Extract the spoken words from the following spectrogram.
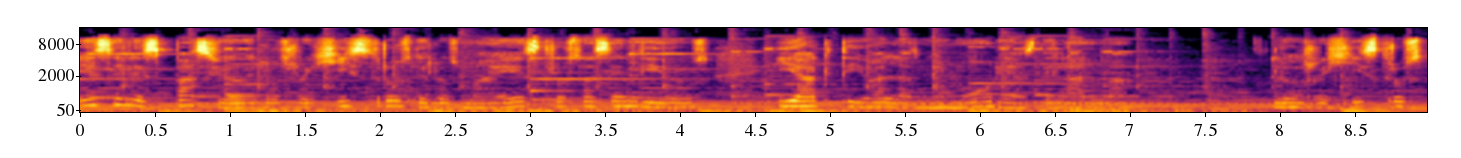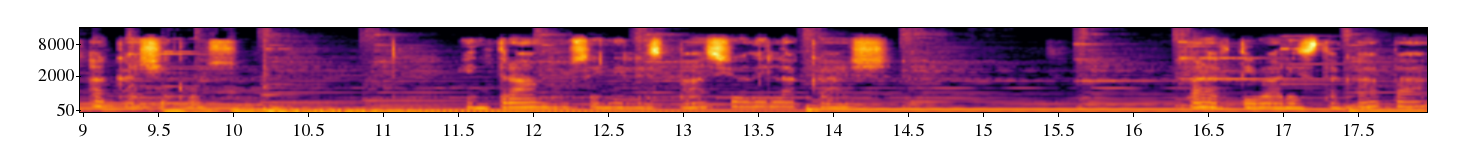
es el espacio de los registros de los maestros ascendidos y activa las memorias del alma, los registros akáshicos entramos en el espacio de la cache. Para activar esta capa,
